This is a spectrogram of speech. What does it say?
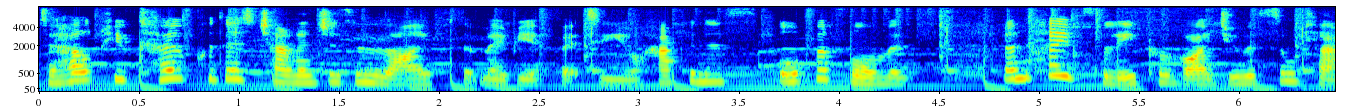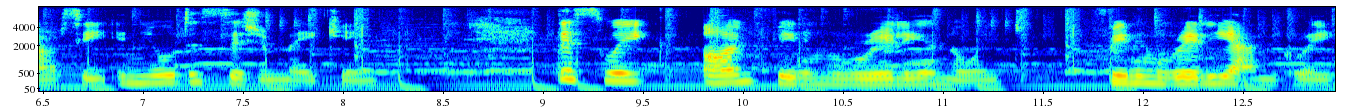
to help you cope with those challenges in life that may be affecting your happiness or performance, and hopefully provide you with some clarity in your decision making. This week, I'm feeling really annoyed, feeling really angry.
